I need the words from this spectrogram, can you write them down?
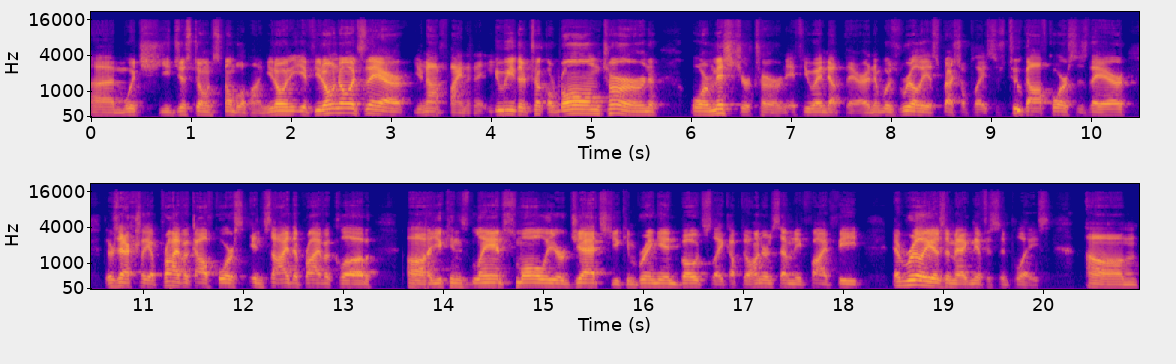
um, which you just don't stumble upon. You don't if you don't know it's there, you're not finding it. You either took a wrong turn or missed your turn if you end up there. And it was really a special place. There's two golf courses there. There's actually a private golf course inside the private club. Uh, you can land small Lear jets. You can bring in boats like up to 175 feet. It really is a magnificent place. Um,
